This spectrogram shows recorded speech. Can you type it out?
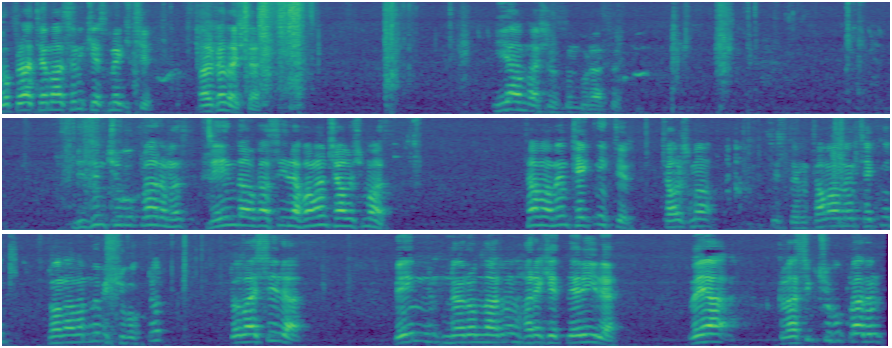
Toprağa temasını kesmek için. Arkadaşlar iyi anlaşılsın burası. Bizim çubuklarımız beyin dalgasıyla falan çalışmaz. Tamamen tekniktir. Çalışma sistemi tamamen teknik donanımlı bir çubuktur. Dolayısıyla beyin nöronlarının hareketleriyle veya klasik çubukların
